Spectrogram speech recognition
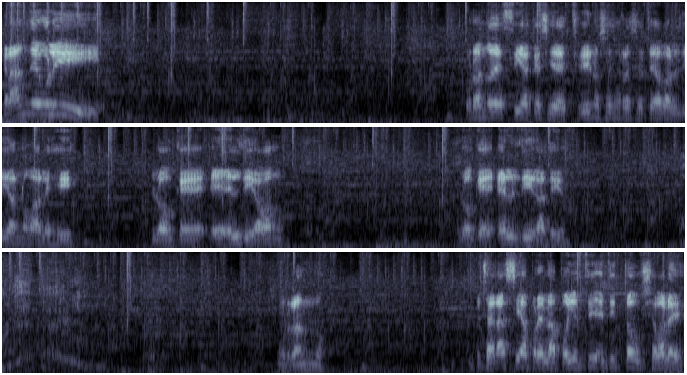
¡Grande, Uli! Urando decía que si el stream no se reseteaba el día no va a elegir. Lo que él diga, vamos. Lo que él diga, tío. Urrando. Muchas gracias por el apoyo en TikTok, chavales.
